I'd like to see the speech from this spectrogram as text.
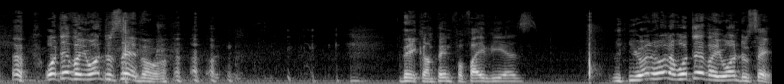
whatever you want to say, though. they campaign for five years. You know, whatever you want to say.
